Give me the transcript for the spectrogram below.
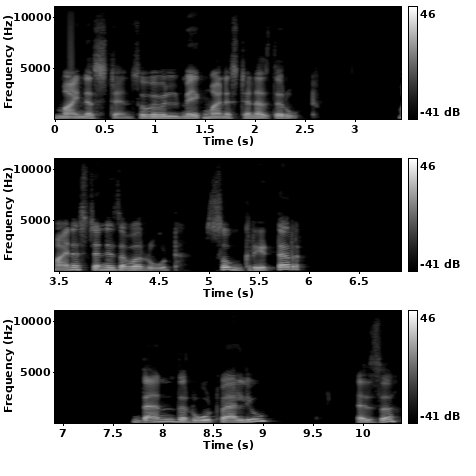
minus 10 so we will make minus 10 as the root minus 10 is our root. So greater than the root value is a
